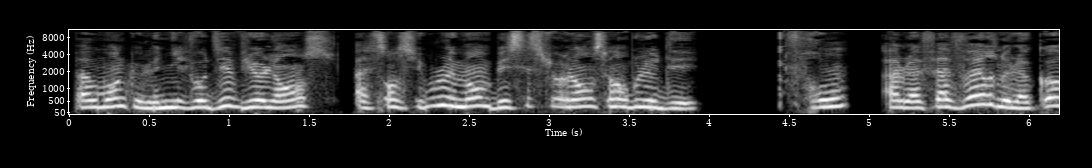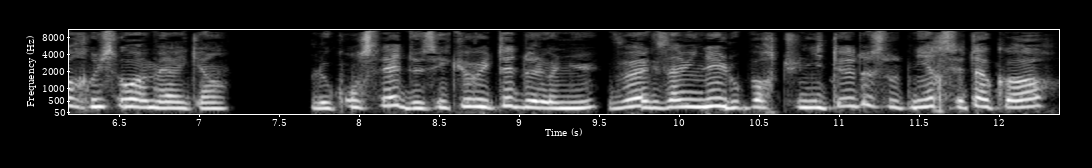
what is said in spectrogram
pas moins que le niveau des violences a sensiblement baissé sur l'ensemble des fronts, à la faveur de l'accord russo-américain. Le Conseil de sécurité de l'ONU veut examiner l'opportunité de soutenir cet accord.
